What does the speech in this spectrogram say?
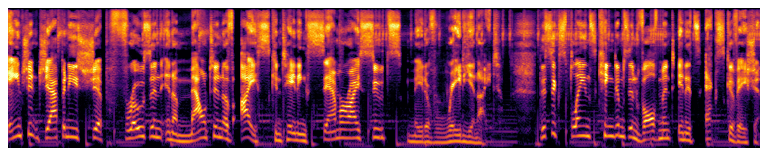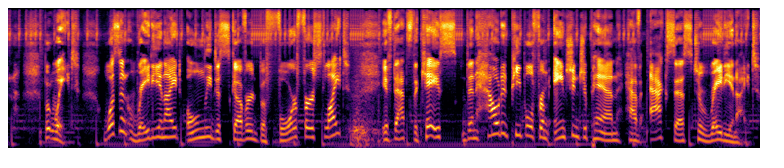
ancient Japanese ship frozen in a mountain of ice containing samurai suits made of radianite. This explains Kingdom's involvement in its excavation. But wait, wasn't radianite only discovered before First Light? If that's the case, then how did people from ancient Japan have access to radianite?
